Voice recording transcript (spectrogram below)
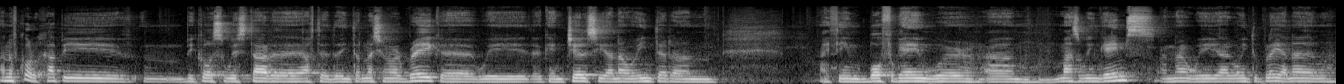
and of course, happy mm, because we start uh, after the international break uh, with again Chelsea and now Inter. Um, I think both games were um, must-win games, and now we are going to play another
